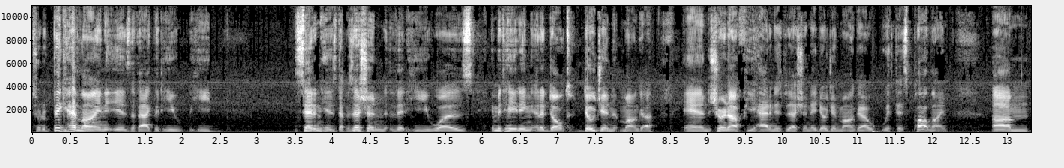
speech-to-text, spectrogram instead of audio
sort of big headline is the fact that he he said in his deposition that he was imitating an adult dojin manga, and sure enough, he had in his possession a dojin manga with this plotline. Um,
